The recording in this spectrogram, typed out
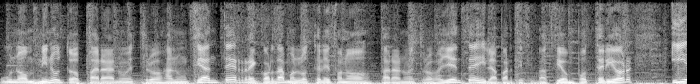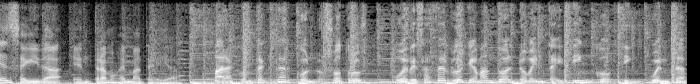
unos minutos para nuestros anunciantes, recordamos los teléfonos para nuestros oyentes y la participación posterior y enseguida entramos en materia. Para contactar con nosotros puedes hacerlo llamando al 95 50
